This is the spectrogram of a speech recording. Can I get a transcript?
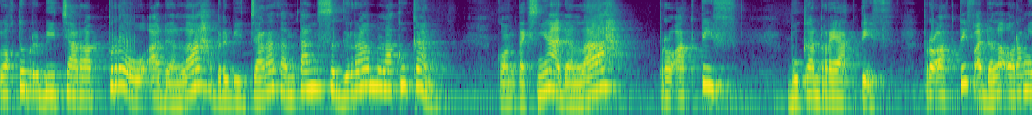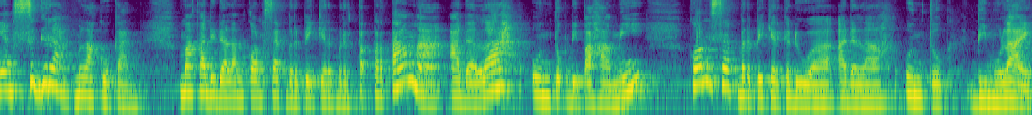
waktu berbicara pro adalah berbicara tentang segera melakukan. Konteksnya adalah proaktif, bukan reaktif. Proaktif adalah orang yang segera melakukan. Maka di dalam konsep berpikir pertama adalah untuk dipahami, konsep berpikir kedua adalah untuk dimulai.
